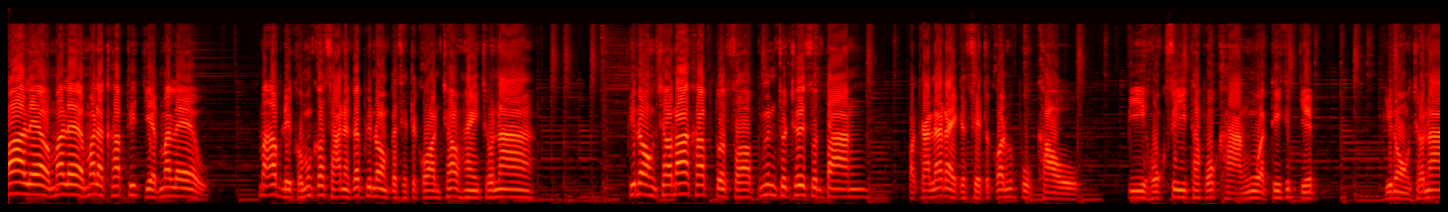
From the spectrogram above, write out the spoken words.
มาแล้วมาแล้วมาแล้วครับที่เจียดมาแล้ว มาอัปเดตข้อมูลข่าวสารนะครับพี่น้องเกษตรกรชาวไฮชาวนา พี่น้องชาวนาครับตรวจสอบเงินชดเชยส่วนต่าง ประกันรายได้เกษตรกรผู้ปลูกเขาวปี 64ทับ6ขางวดที่ 17 พี่น้องชาวนา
